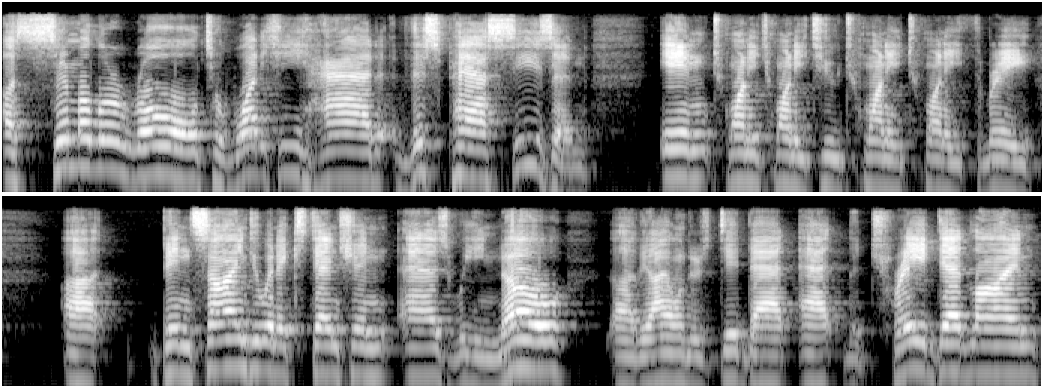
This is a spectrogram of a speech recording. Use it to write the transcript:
a similar role to what he had this past season in 2022 2023. Uh, been signed to an extension, as we know. Uh, the Islanders did that at the trade deadline.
